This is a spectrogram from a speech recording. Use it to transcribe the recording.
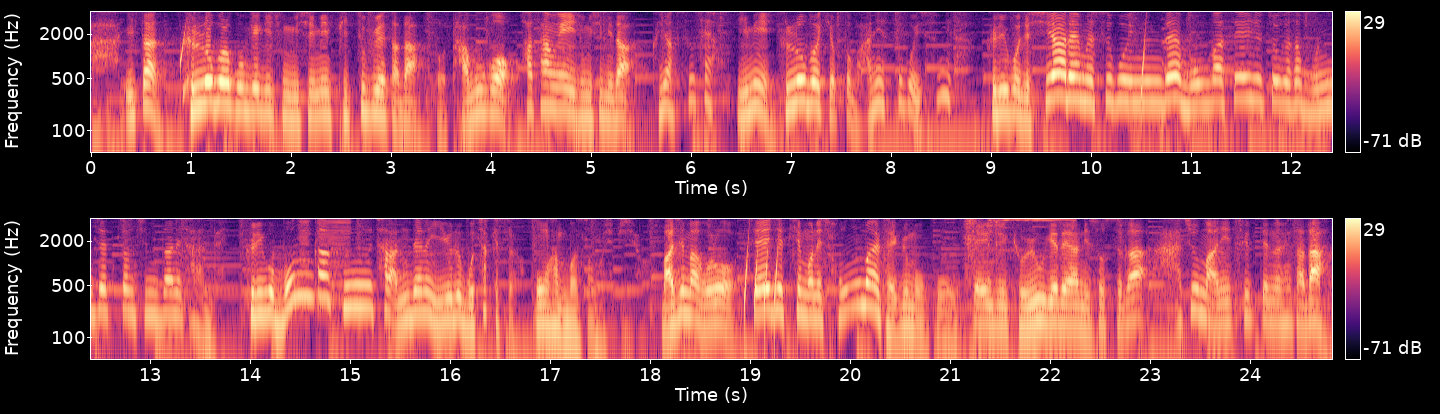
아, 일단 글로벌 고객이 중심인 B2B 회사다. 또 다국어 화상회의 중심이다. 그냥 쓰세요. 이미 글로벌 기업도 많이 쓰고 있습니다. 그리고 이제 CRM을 쓰고 있는데 뭔가 세일즈 쪽에서 문제점 진단이 잘 안 돼. 그리고 뭔가 그 잘 안 되는 이유를 못 찾겠어요. 공 한번 써보십시오. 마지막으로 세일즈 팀원이 정말 대규모고 세일즈 교육에 대한 리소스가 아주 많이 투입되는 회사다.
